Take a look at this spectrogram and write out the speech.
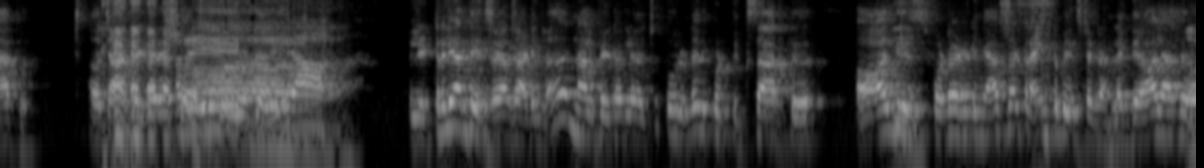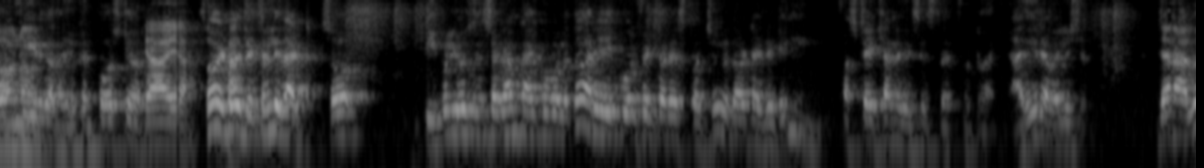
యాప్. లిటరలీ అంతే ఇన్స్టాగ్రామ్ స్టార్టింగ్లో నాలుగు ఫిల్టర్లు వచ్చి కూల్ ఉంటుంది ఇప్పుడు pics art all these photo editing apps are trying to be Instagram like they all have their అవును. ఫీడ్ కదా. You can post your ya ya so it was literally that so people use Instagram కాకపోతే అరే ఈ కూల్ ఫిల్టర్ వేసుకోవచ్చు వితౌట్ ఎడిటింగ్ ఫస్ట్ ఇట్లానే తీసేస్తారు ఫోటో అని అది రెవల్యూషన్ జనాలు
